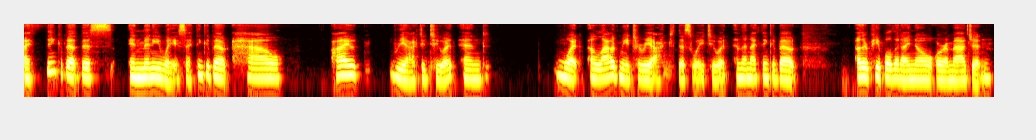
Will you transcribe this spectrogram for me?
I think about this in many ways. I think about how I reacted to it and what allowed me to react this way to it. And then I think about other people that I know or imagine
